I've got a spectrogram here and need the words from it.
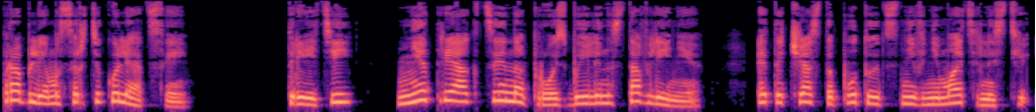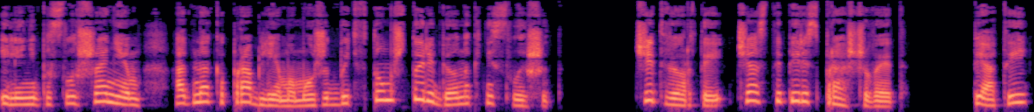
проблемы с артикуляцией. Третий. Нет реакции на просьбы или наставления. Это часто путают с невнимательностью или непослушанием, однако проблема может быть в том, что ребенок не слышит. Четвертый. Часто переспрашивает. Пятый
